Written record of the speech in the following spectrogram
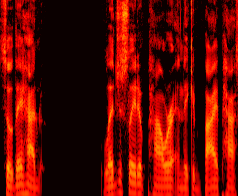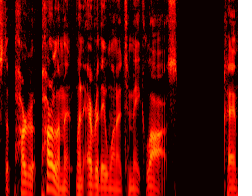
so they had legislative power and they could bypass the par- parliament whenever they wanted to make laws. Okay.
